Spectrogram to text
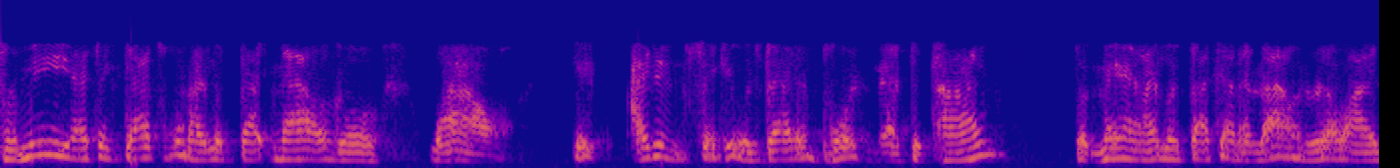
for me, I think that's when I look back now and go, wow, it, I didn't think it was that important at the time. But man, I look back on it now and realize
